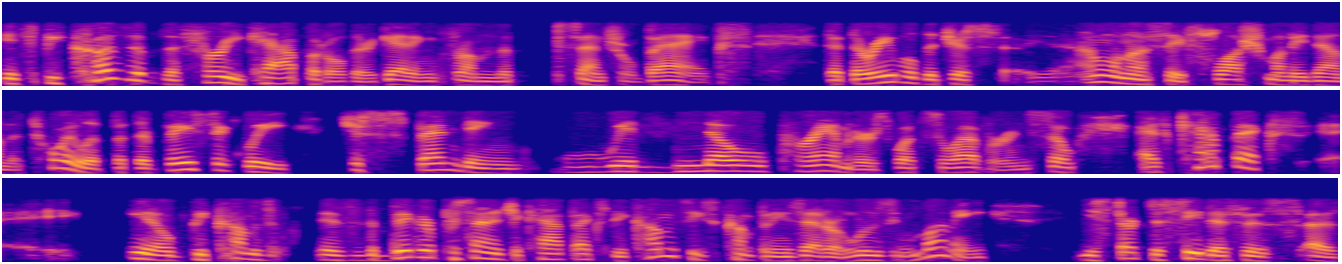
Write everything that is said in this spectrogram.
it's because of the free capital they're getting from the central banks that they're able to just I don't want to say flush money down the toilet, but they're basically just spending with no parameters whatsoever. And so as capex eh, you know becomes as the bigger percentage of capex becomes these companies that are losing money, you start to see this as, as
